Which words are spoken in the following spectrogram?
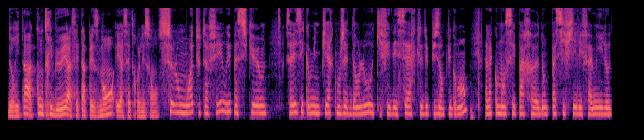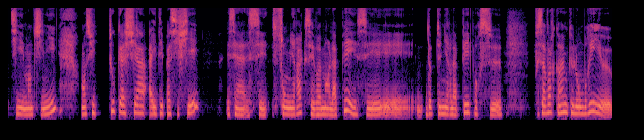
de Rita a contribué à cet apaisement et à cette renaissance Selon moi, tout à fait, oui, parce que, vous savez, c'est comme une pierre qu'on jette dans l'eau et qui fait des cercles de plus en plus grands. Elle a commencé par euh, donc pacifier les familles Lotti et Mancini. Ensuite, tout Cachia a été pacifié. Et c'est son miracle, c'est vraiment la paix, c'est d'obtenir la paix pour ce. Il faut savoir quand même que l'Ombrie, euh,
